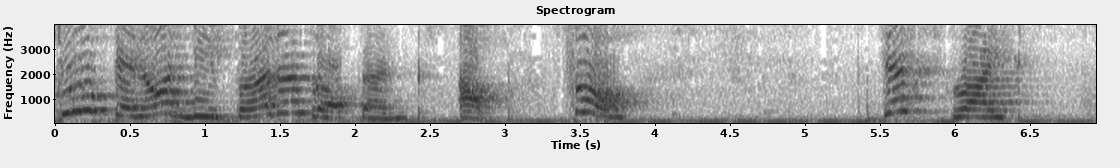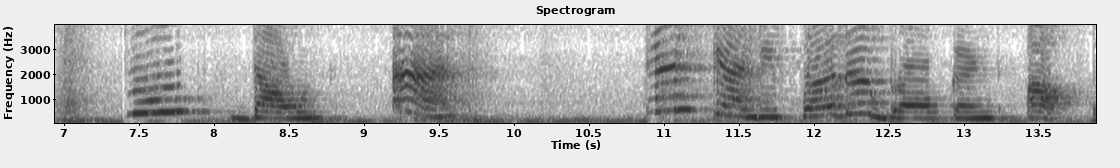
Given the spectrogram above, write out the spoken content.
2 cannot be further broken up. So, just write 2 down and 10 can be further broken up.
